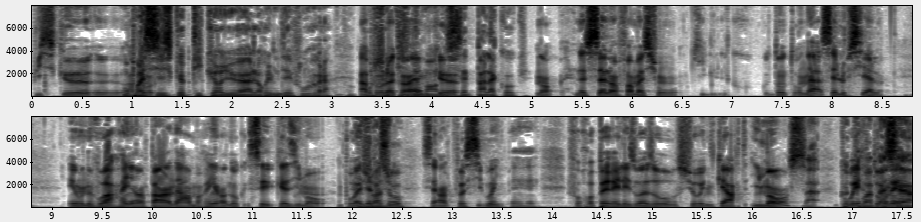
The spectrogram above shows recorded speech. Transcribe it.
puisque euh, On précise que petit curieux a le rhume des foins. Voilà. Pour Rappelons-le quand même que- c'est pas la coke. Non, la seule information qui, dont on a, c'est le ciel. Et on ne voit rien, pas un arbre, rien. Donc c'est quasiment, on pourrait Les dire, oiseaux. c'est impossible. Oui, mais il faut repérer les oiseaux sur une carte immense Bah, quand pour tu y vois retourner. passer un,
